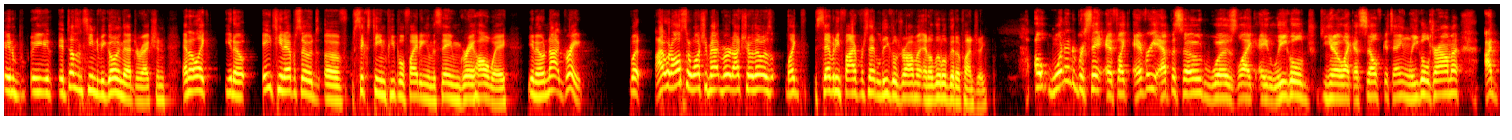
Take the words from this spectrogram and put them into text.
in, it, it doesn't seem to be going that direction. And I like, you know, 18 episodes of 16 people fighting in the same gray hallway, you know, not great. But I would also watch a Matt Murdock show that was like 75% legal drama and a little bit of punching. Oh, 100%. If like every episode was like a legal, you know, like a self-contained legal drama, I'd,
